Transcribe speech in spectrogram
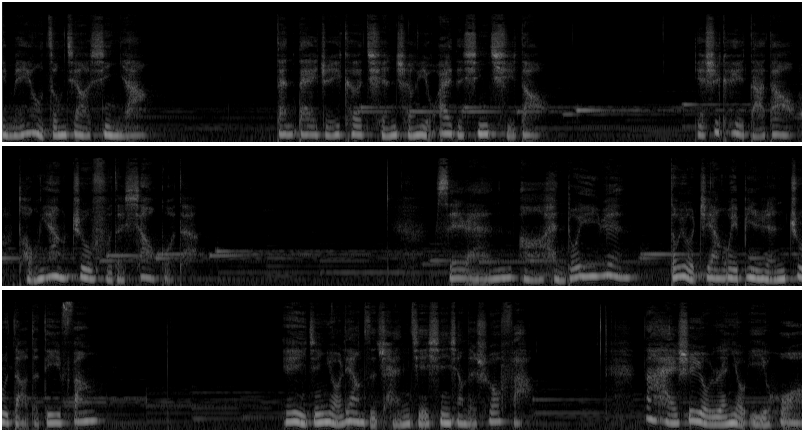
你没有宗教信仰，但带着一颗虔诚有爱的心祈祷，也是可以达到同样祝福的效果的。虽然啊，很多医院都有这样为病人祝祷的地方，也已经有量子缠结现象的说法，但还是有人有疑惑：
